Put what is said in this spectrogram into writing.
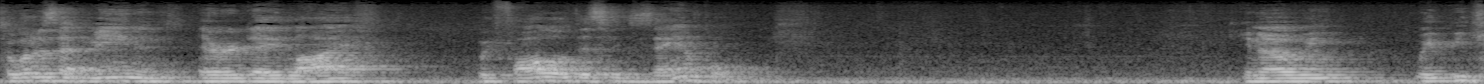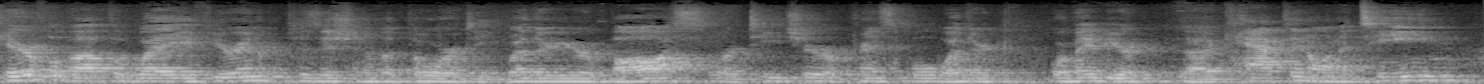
So, what does that mean in everyday life? We follow this example. You know, we we be careful about the way if you're in a position of authority, whether you're a boss or a teacher or principal, whether or maybe you're a captain on a team.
